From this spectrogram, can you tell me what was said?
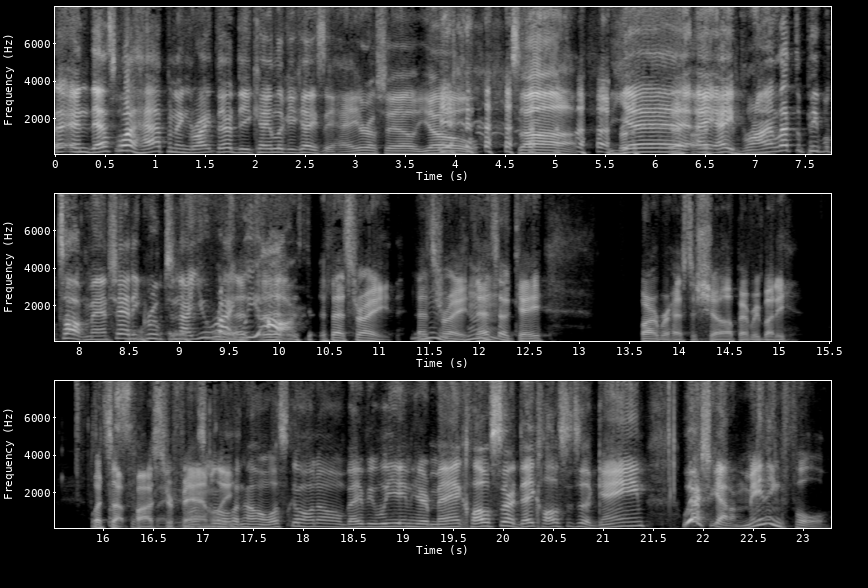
and that's what happening right there. DK, look at Casey. Hey, Rochelle. Yo, what's up? Yeah. hey, hey, Brian. Let the people talk, man. Chatty group tonight. You right. Uh, we uh, are. That's right. That's mm-hmm. right. That's okay. Barbara has to show up, everybody. What's, up, Foster baby? family? What's going on? What's going on, baby? We in here, man. Closer, a day closer to the game. We actually got a meaningful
